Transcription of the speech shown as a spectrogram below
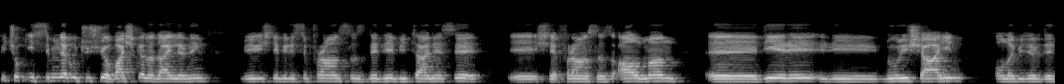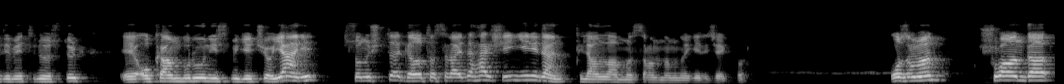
Birçok isimler uçuşuyor. Başkan adaylarının işte birisi Fransız dedi, bir tanesi e, işte Fransız, Alman, e, diğeri e, Nuri Şahin olabilir dedi Metin Öztürk. E, Okan Buruk'un ismi geçiyor. Yani sonuçta Galatasaray'da her şeyin yeniden planlanması anlamına gelecek bu. O zaman şu anda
